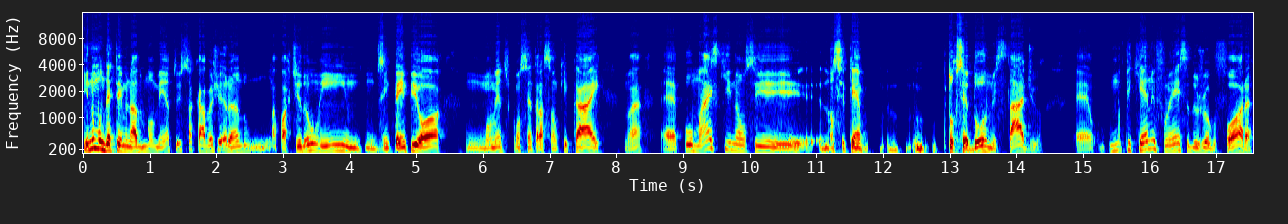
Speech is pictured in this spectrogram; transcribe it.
e num determinado momento isso acaba gerando uma partida ruim, um, desempenho pior, um momento de concentração que cai, não é? é? por mais que não se não se tenha torcedor no estádio, é, uma pequena influência do jogo fora,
